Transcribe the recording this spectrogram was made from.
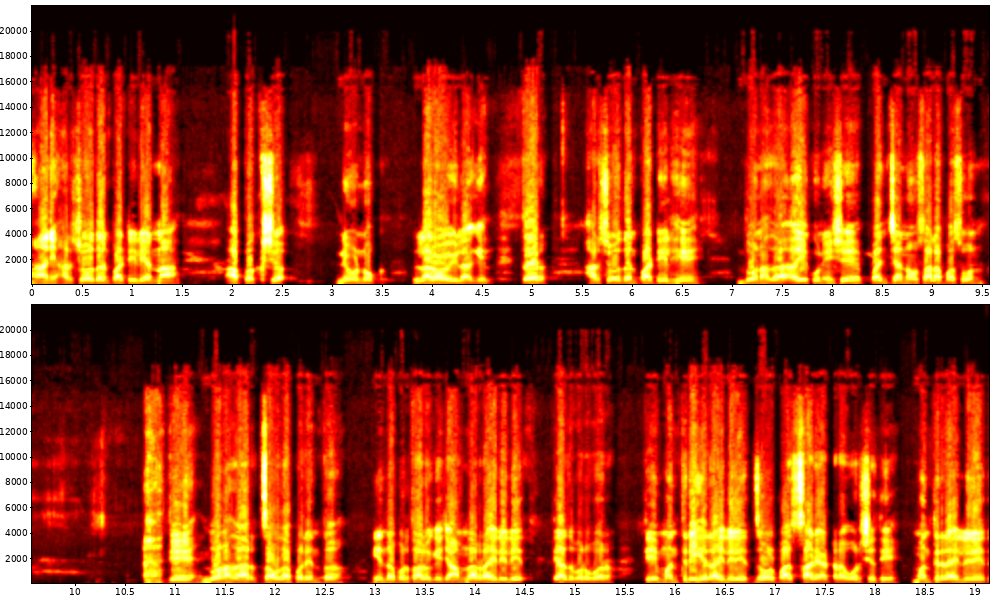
आणि हर्षवर्धन पाटील यांना अपक्ष निवडणूक लढवावी लागेल. तर हर्षवर्धन पाटील हे दोन हजार एकोणीसशे पंच्याण्णव सालापासून ते दोन हजार चौदा पर्यंत इंदापूर तालुक्याचे आमदार राहिलेले आहेत. त्याचबरोबर ते मंत्रीही राहिलेले आहेत. जवळपास साडे अठरा वर्ष ते मंत्री राहिलेले आहेत.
